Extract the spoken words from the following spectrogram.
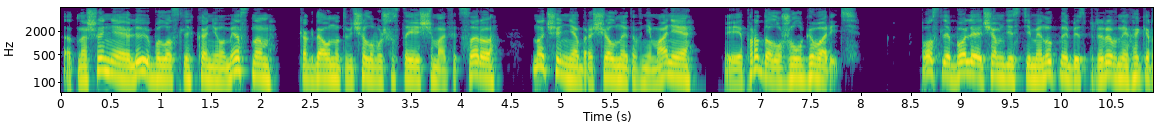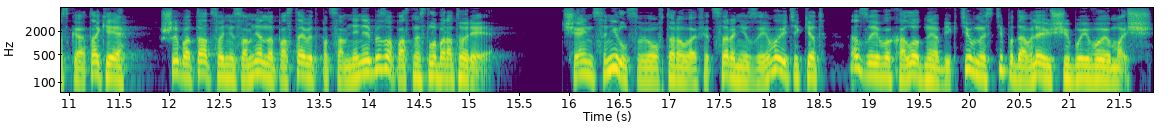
Отношение Люй было слегка неуместным, когда он отвечал вышестоящему офицеру, но Чен не обращал на это внимания и продолжил говорить. После более чем 10-минутной беспрерывной хакерской атаки Шиба Тацу, несомненно, поставит под сомнение безопасность лаборатории. Чайн ценил своего второго офицера не за его этикет, а за его холодную объективность и подавляющую боевую мощь.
